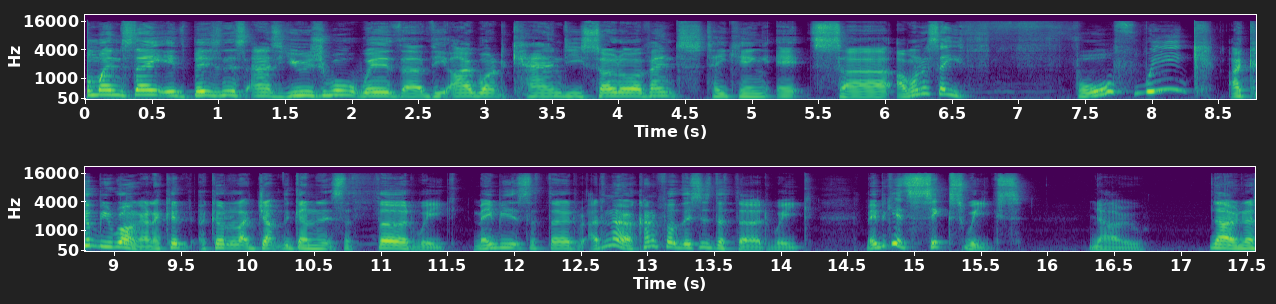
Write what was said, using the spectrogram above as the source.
On Wednesday, it's business as usual with uh, the I Want Candy solo event taking its, uh, I want to say fourth week? I could be wrong, and I could I could have like jumped the gun and it's the third week. Maybe it's the third I don't know, I kind of thought this is the third week. Maybe it gets six weeks. No. No, no,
